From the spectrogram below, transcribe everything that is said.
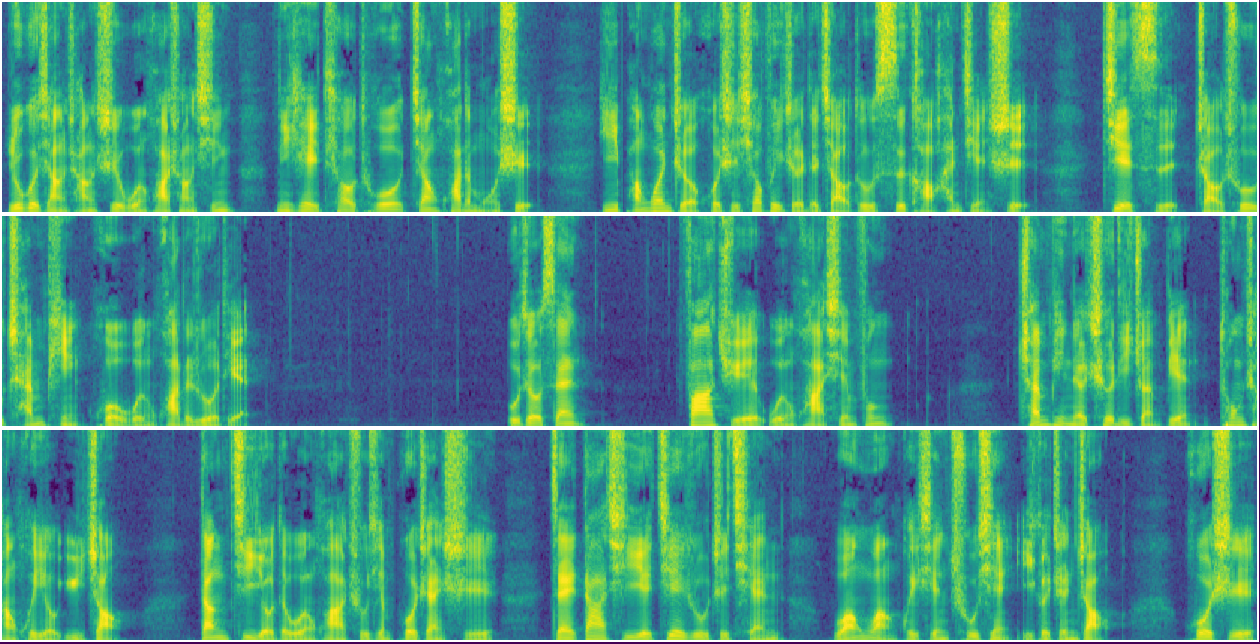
如果想尝试文化创新，你可以跳脱僵化的模式。以旁观者或是消费者的角度思考和检视，借此找出产品或文化的弱点。步骤三，发掘文化先锋。产品的彻底转变通常会有预兆。当既有的文化出现破绽时，在大企业介入之前，往往会先出现一个征兆，或是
